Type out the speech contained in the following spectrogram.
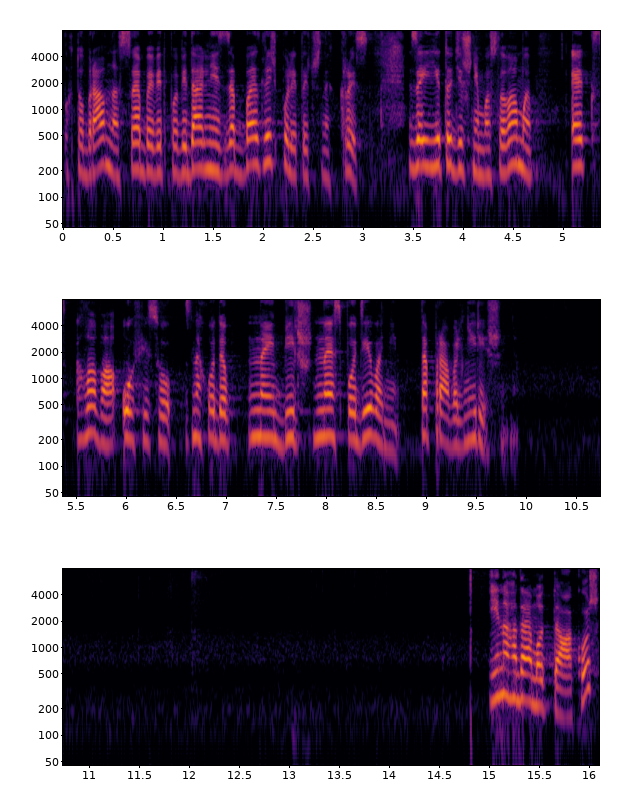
хто брав на себе відповідальність за безліч політичних криз. За її тодішніми словами, екс-глава офісу знаходив найбільш несподівані та правильні рішення. І нагадаємо також,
